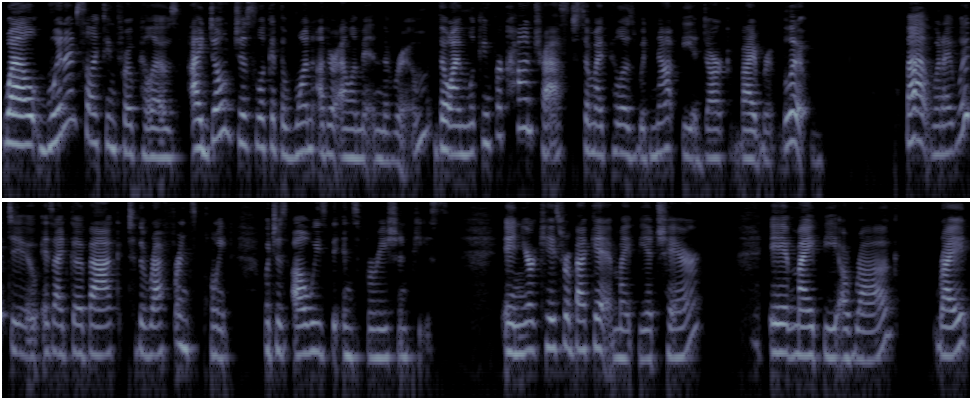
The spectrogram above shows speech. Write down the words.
Well, when I'm selecting throw pillows, I don't just look at the one other element in the room, though I'm looking for contrast, so my pillows would not be a dark, vibrant blue. But what I would do is I'd go back to the reference point, which is always the inspiration piece. In your case, Rebecca, it might be a chair, it might be a rug, right?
